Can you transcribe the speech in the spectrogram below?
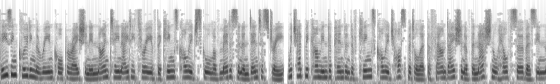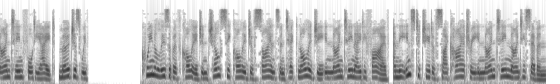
These including the reincorporation in 1983 of the King's College School of Medicine and Dentistry, which had become independent of King's College Hospital at the foundation of the National Health Service in 1948, mergers with Queen Elizabeth College and Chelsea College of Science and Technology in 1985, and the Institute of Psychiatry in 1997.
